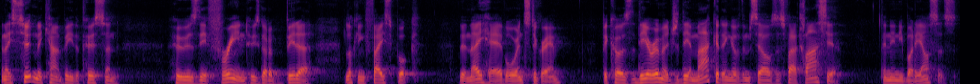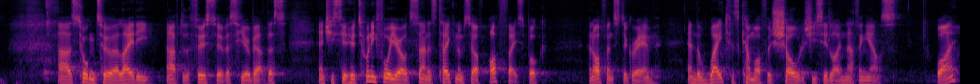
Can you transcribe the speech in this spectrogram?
And they certainly can't be the person who is their friend who's got a better looking Facebook than they have or Instagram because their image, their marketing of themselves is far classier than anybody else's. Uh, I was talking to a lady after the first service here about this, and she said her 24 year old son has taken himself off Facebook and off Instagram, and the weight has come off his shoulders, she said, like nothing else. Why?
